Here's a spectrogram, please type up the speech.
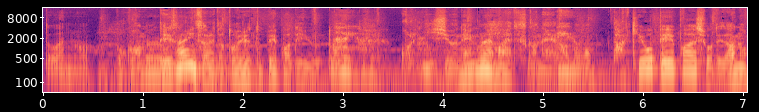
とあの。僕あのうんデザインされたトイレットペーパーでいうと、はいはいこれ20年ぐらい前ですかね、ええあの竹雄ペーパーショーであの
